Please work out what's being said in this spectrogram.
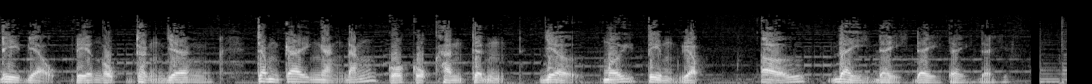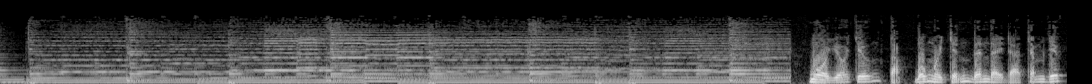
đi vào địa ngục trần gian, trăm cây ngàn đắng của cuộc hành trình, giờ mới tìm gặp ở đây, đây, đây, đây, đây. Mùa gió chướng tập 49 đến đây đã chấm dứt.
